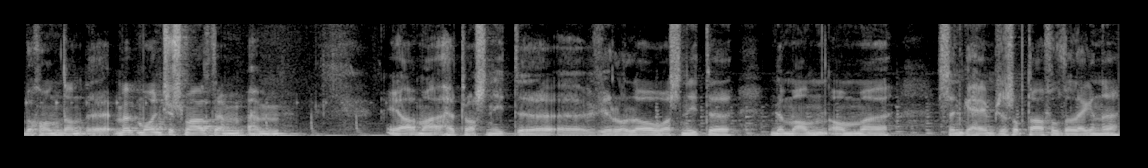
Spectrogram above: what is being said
begon dan uh, met mondjesmaat en, ja, maar het was niet, uh, was niet de man om zijn geheimjes op tafel te leggen. Hè.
